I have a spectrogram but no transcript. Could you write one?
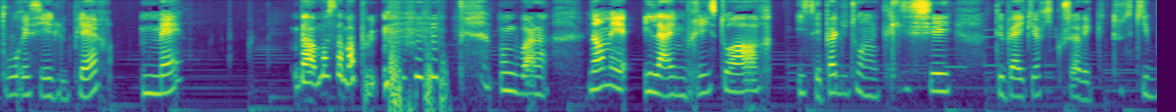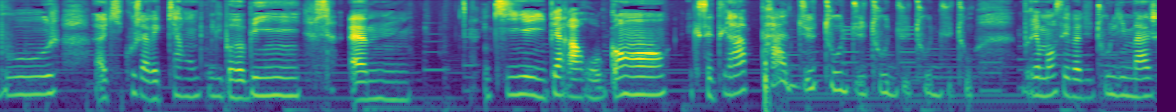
pour essayer de lui plaire. Mais, bah, moi, ça m'a plu. Donc voilà. Non, mais il a une vraie histoire. Il c'est pas du tout un cliché de biker qui couche avec tout ce qui bouge, euh, qui couche avec 40 000 brebis. Euh, qui est hyper arrogant, etc. Pas du tout, du tout, du tout, du tout. Vraiment, c'est pas du tout l'image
